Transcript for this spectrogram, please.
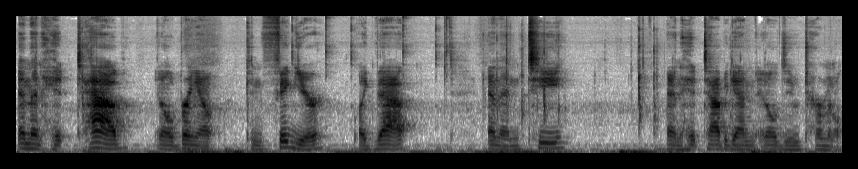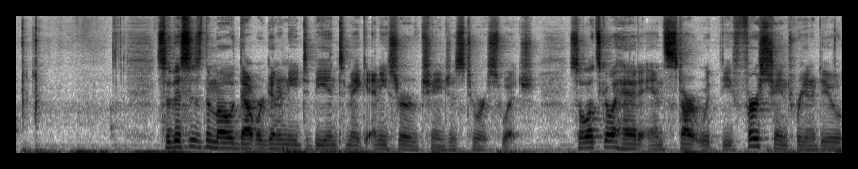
and then hit tab and it'll bring out configure like that and then T and hit tab again and it'll do terminal. So this is the mode that we're going to need to be in to make any sort of changes to our switch. So let's go ahead and start with the first change we're going to do,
